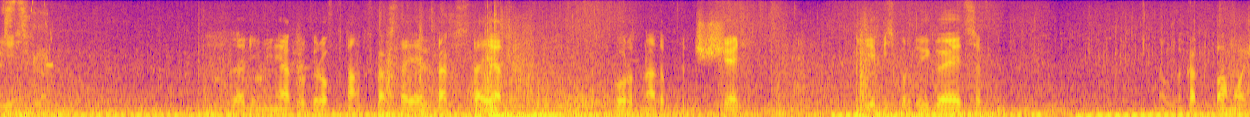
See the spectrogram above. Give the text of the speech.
есть. Сзади меня группировка танков как стояли, так и стоят. Город надо подчищать. Епись продвигается. Нужно как-то помочь.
